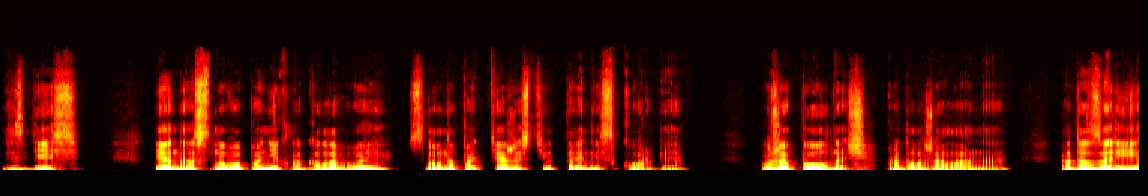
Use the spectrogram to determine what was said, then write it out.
здесь». И она снова поникла головой, словно под тяжестью тайной скорби. «Уже полночь», — продолжала она. А до зари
